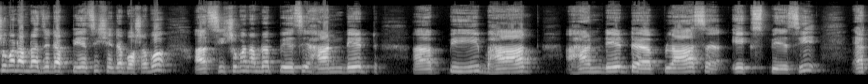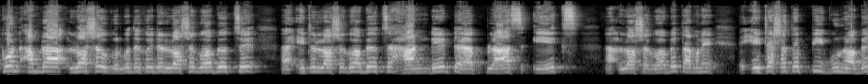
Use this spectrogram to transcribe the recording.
সমান আমরা যেটা পেয়েছি সেটা বসাবো, আর সি সমান আমরা পেয়েছি হান্ড্রেড পি ভাগ হান্ড্রেড প্লাস এক্স পেয়েছি। এখন আমরা লসাগু করব। দেখো, এটা লসাগু হবে হচ্ছে এটা লসাগু হবে হচ্ছে হান্ড্রেড প্লাস, এক্স লসাগু হবে। তার মানে এটার সাথে পি গুণ হবে।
